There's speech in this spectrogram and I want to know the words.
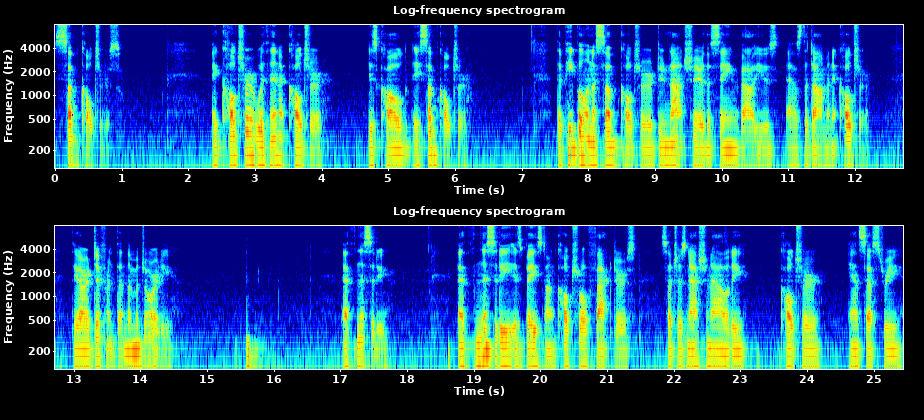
Subcultures. A culture within a culture is called a subculture. The people in a subculture do not share the same values as the dominant culture. They are different than the majority. Ethnicity. Ethnicity is based on cultural factors such as nationality, culture, ancestry,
